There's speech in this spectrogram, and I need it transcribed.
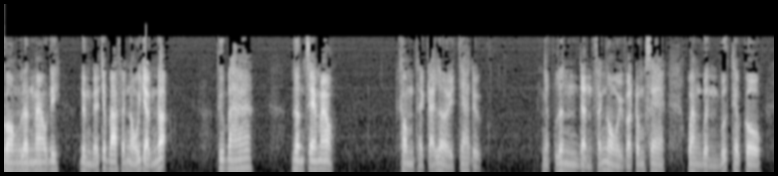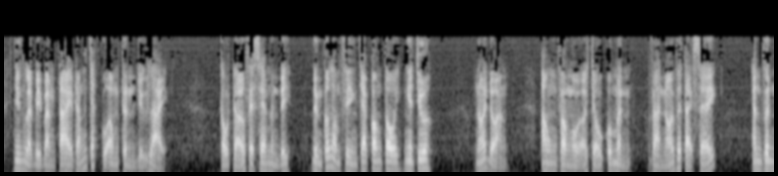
con lên mau đi, đừng để cho ba phải nổi giận đó. Thứ ba, lên xe mau. Không thể cãi lời cha được. Nhật Linh đành phải ngồi vào trong xe, Quang Bình bước theo cô, nhưng lại bị bàn tay rắn chắc của ông Trình giữ lại. Cậu trở về xe mình đi, đừng có làm phiền cha con tôi, nghe chưa? Nói đoạn, ông vào ngồi ở chỗ của mình và nói với tài xế, anh Vinh,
